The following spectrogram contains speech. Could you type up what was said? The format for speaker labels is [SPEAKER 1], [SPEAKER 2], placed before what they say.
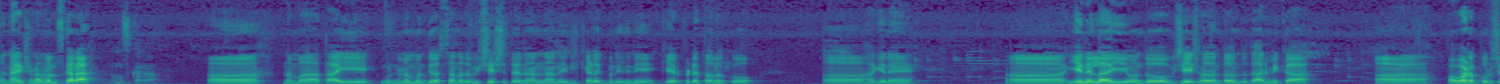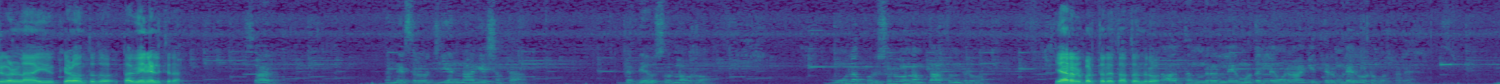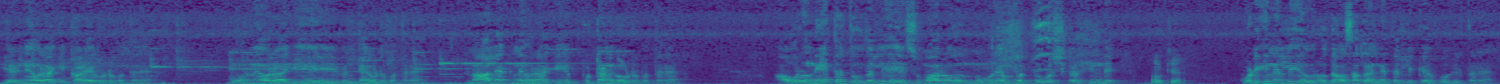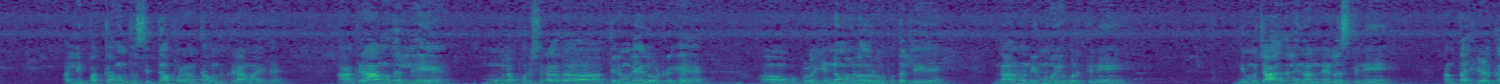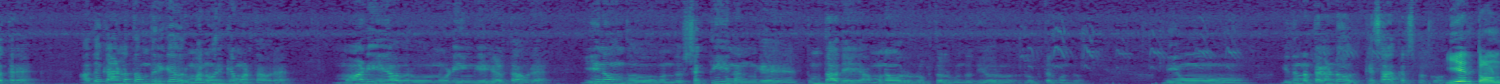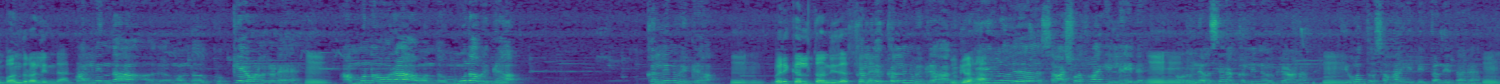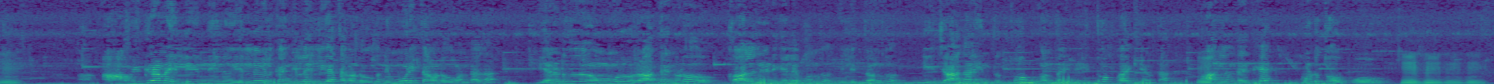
[SPEAKER 1] ನಾಗೇಶ್ವರ ನಮಸ್ಕಾರ.
[SPEAKER 2] ನಮಸ್ಕಾರ.
[SPEAKER 1] ನಮ್ಮ ತಾಯಿ ಗುಂಡಿನಮ್ಮನ ದೇವಸ್ಥಾನದ ವಿಶೇಷತೆ ನಾನು ಇಲ್ಲಿ ಕೇಳಕ್ಕೆ ಬಂದಿದ್ದೀನಿ ಕೇರ್ಪೇಟೆ ತಾಲೂಕು. ಆ, ಏನೆಲ್ಲ ಈ ಒಂದು ವಿಶೇಷವಾದಂಥ ಒಂದು ಧಾರ್ಮಿಕ ಪವಾಡ ಪುರುಷಗಳನ್ನ ಈ ಕೇಳುವಂಥದ್ದು ತಾವೇನು ಹೇಳ್ತೀರಾ?
[SPEAKER 2] ಸರ್ ನನ್ನ ಹೆಸರು ಜಿ ಎನ್ ನಾಗೇಶ್ ಅಂತ. ಗದ್ದೇವಸೂರ್ನವರು ಮೂಲ ಪುರುಷರು ನಮ್ಮ ತಾತಂದರು.
[SPEAKER 1] ಯಾರು ಬರ್ತಾರೆ ತಾತಂದರು?
[SPEAKER 2] ತಾತಂದ್ರಲ್ಲಿ ಮೊದಲನೇವರಾಗಿ ತಿರುಮಲೇಗೌಡರು ಬರ್ತಾರೆ. ಎರಡನೇವರಾಗಿ ಕಾಳೇಗೌಡರು ಬರ್ತಾರೆ. ಮೂರನೇವರಾಗಿ ವೆಂಕಟೇಗೌಡರು ಬರ್ತಾರೆ. ನಾಲ್ಕನೇವರಾಗಿ ಪುಟ್ಟಣ್ಣಗೌಡರು ಬರ್ತಾರೆ. ಅವರು ನೇತೃತ್ವದಲ್ಲಿ ಸುಮಾರು ನೂರ ಎಂಬತ್ತು ವರ್ಷಗಳ ಹಿಂದೆ
[SPEAKER 1] ಓಕೆ.
[SPEAKER 2] ಕೊಡಗಿನಲ್ಲಿ ಇವರು ದವಸ ಧಾನ್ಯ ತರಲಿಕ್ಕೆ ಹೋಗಿರ್ತಾರೆ. ಅಲ್ಲಿ ಪಕ್ಕ ಒಂದು ಸಿದ್ದಾಪುರ ಅಂತ ಒಂದು ಗ್ರಾಮ ಇದೆ. ಆ ಗ್ರಾಮದಲ್ಲಿ ಮೂಲ ಪುರುಷರಾದ ತಿರುಮಲೇಗೌಡರಿಗೆ ಒಬ್ಬಳು ಹೆಣ್ಣು ಮಗಳ ರೂಪದಲ್ಲಿ ನಾನು ನಿಮ್ಮೂರಿಗೆ ಬರ್ತೀನಿ. ನಿಮ್ಮ ಜಾಗದಲ್ಲಿ ನಾನು ನೆಲೆಸ್ತೀನಿ. ಅಂತ ಹೇಳ್ಕೊತಾರೆ ಅದಕ್ಕೆ ಅಣ್ಣ ತಮ್ಮದರಿಗೆ ಅವರು ಮನವರಿಕೆ ಮಾಡ್ತಾವ್ರೆ. ಮಾಡಿ ಅವರು ನೋಡಿ ಹಿಂಗೆ ಹೇಳ್ತಾವ್ರೆ. ಏನೋ ಒಂದು ಒಂದು ಶಕ್ತಿ ನನಗೆ ತುಂಬ್ತಾ ಇದೆ ಅಮ್ಮನವ್ರ ರೂಪದಲ್ಲಿ ಬಂದು ದೇವರ ರೂಪದಲ್ಲಿ ಬಂದು. ನೀವು ಇದನ್ನ ತಗೊಂಡೋಗಕ್ಕೆ ಸಹಕರಿಸಬೇಕು.
[SPEAKER 1] ಏನ್ ತಗೊಂಡ್ ಬಂದ್ರು ಅಲ್ಲಿಂದ
[SPEAKER 2] ಅಲ್ಲಿಂದ ಒಂದು ಕುಕ್ಕೆ ಒಳಗಡೆ ಅಮ್ಮನವರ ಒಂದು ಮೂಲ ವಿಗ್ರಹ. ಕಲ್ಲಿನ ವಿಗ್ರಹ.
[SPEAKER 1] ಬರೀ ಕಲ್ಲು ತಂದಿದೆ ಅಷ್ಟೇ
[SPEAKER 2] ಕಲ್ಲಿ- ಕಲ್ಲಿನ ವಿಗ್ರಹ ಅದು.
[SPEAKER 1] ವಿಗ್ರಹ.
[SPEAKER 2] ಈಗಲೂ ಶಾಶ್ವತವಾಗಿ ಇಲ್ಲೇ ಇದೆ.
[SPEAKER 1] ಹ್ಮ್, ಹ್ಮ್,
[SPEAKER 2] ಅವರು ನೆಲೆಸಿರೋ ಕಲ್ಲಿನ ವಿಗ್ರಹನ ಇವತ್ತು ಸಹ ಇಲ್ಲಿ ತಂದಿದ್ದಾರೆ. ಆ- ವಿಗ್ರಹನ ಇಲ್ಲಿ ನೀನು ಎಲ್ಲೂ ಇಳ್ಕಂಗಿಲ್ಲ ಇಲ್ಲಿಗೆ ತಗೊಂಡು ಹೋಗು ನಿಮ್ಮೂರಿಗೆ ತಗೊಂಡು ಹೋಗು ಅಂದಾಗ ಎರಡು ಮೂರು ರಾತ್ರಿಗಳು ಕಾಲಿನಡಿಗೆಲೆ ಬಂದು ಇಲ್ಲಿ ತಂದು ಈ ಜಾಗ ಇಂತ ತೋಪು ಅಂತ ಇದೆ ಈ ತೋಪು ಹಾಕಿ ಅಂತ ಆಗ್ಲಿಂದ ಇದಕ್ಕೆ ಗುಂಡು ತೋಪು.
